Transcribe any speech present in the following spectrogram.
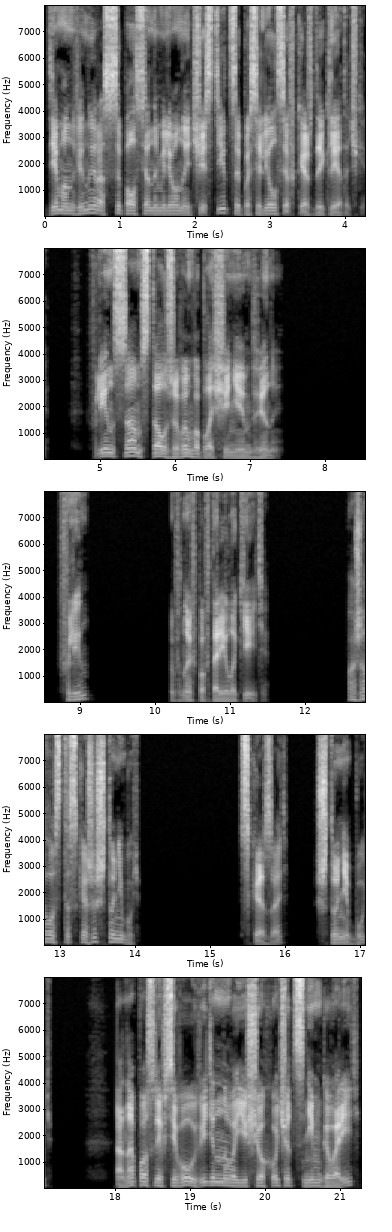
Демон вины рассыпался на миллионы частиц и поселился в каждой клеточке. Флин сам стал живым воплощением вины. Флин. — вновь повторила Кейти. «Пожалуйста, скажи что-нибудь. Сказать? Что-нибудь? Она после всего увиденного еще хочет с ним говорить?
